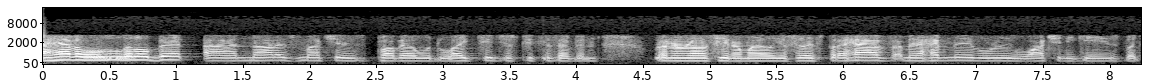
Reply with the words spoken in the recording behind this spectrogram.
I have a little bit, uh, not as much as probably I would like to, just because I've been running around seeing our minor league affiliates. But I have, I mean, I haven't been able to really watch any games, but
